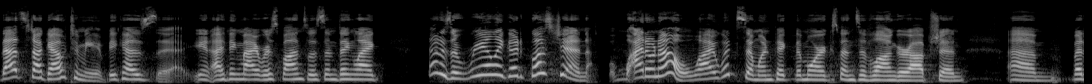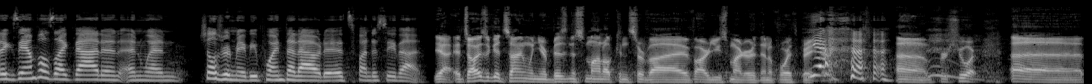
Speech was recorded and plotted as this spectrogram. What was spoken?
that stuck out to me because uh, you know, I think my response was something like, "That is a really good question. I don't know why would someone pick the more expensive, longer option." Um, but examples like that, and, and when children maybe point that out, it's fun to see that. Yeah, it's always a good sign when your business model can survive. Are you smarter than a fourth grader? Yeah. um, for sure. Uh,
